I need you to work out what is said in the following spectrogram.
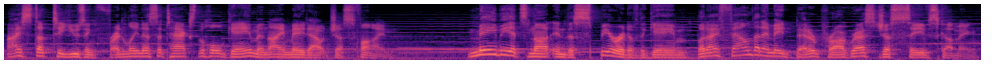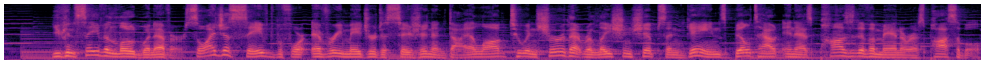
I stuck to using friendliness attacks the whole game and I made out just fine. Maybe it's not in the spirit of the game, but I found that I made better progress just save scumming. You can save and load whenever, so I just saved before every major decision and dialogue to ensure that relationships and gains built out in as positive a manner as possible.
